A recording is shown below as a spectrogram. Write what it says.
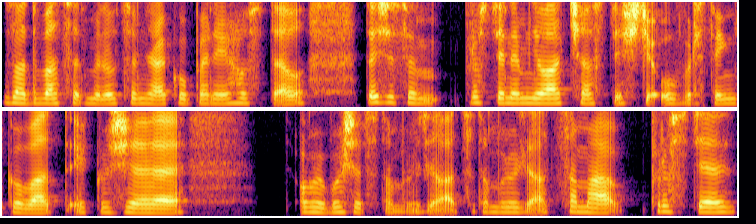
za 20 minut jsem měla koupený hostel, takže jsem prostě neměla čas ještě overthinkovat, jakože o můj bože, co tam budu dělat, co tam budu dělat sama, prostě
